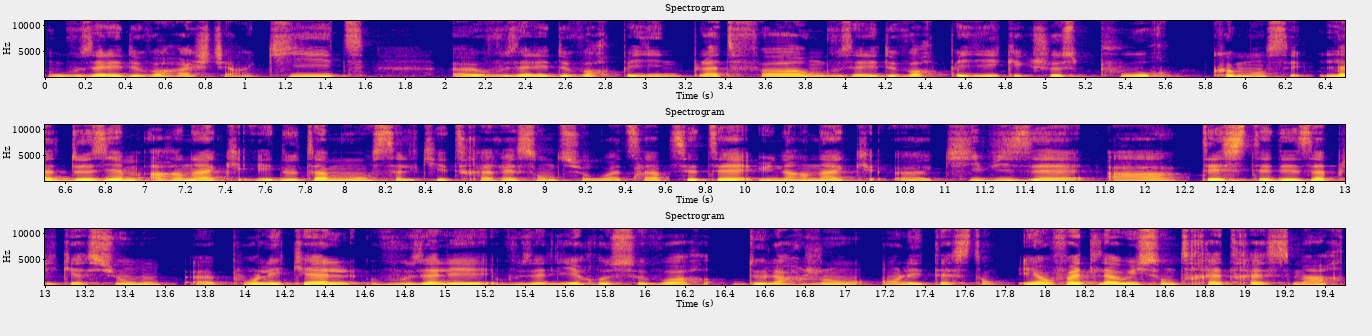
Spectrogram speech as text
Donc vous allez devoir acheter un kit, euh, vous allez devoir payer une plateforme, vous allez devoir payer quelque chose pour commencer. La deuxième arnaque, et notamment celle qui est très récente sur WhatsApp, c'était une arnaque euh, qui visait à tester des applications euh, pour lesquelles vous allez vous recevoir de l'argent en les testant. Et en fait, là où ils sont très très smart,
